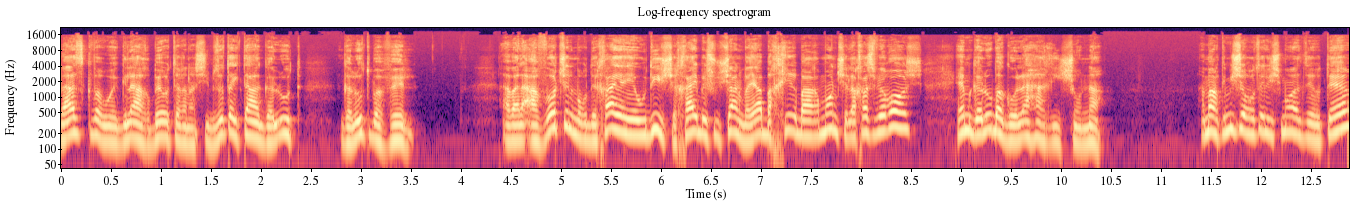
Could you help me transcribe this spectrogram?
ואז כבר הוא הגלה הרבה יותר אנשים. זאת הייתה הגלות, גלות בבל. אבל האבות של מרדכי היהודי, שחי בשושן והיה בכיר בארמון של אחשורוש, הם גלו בגולה הראשונה. אמרתי, מי שרוצה לשמוע על זה יותר,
